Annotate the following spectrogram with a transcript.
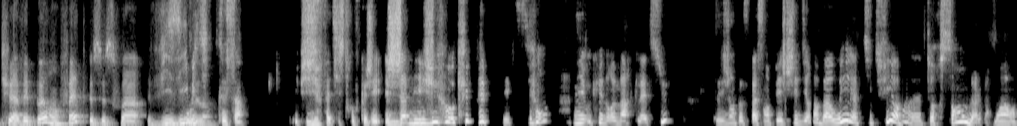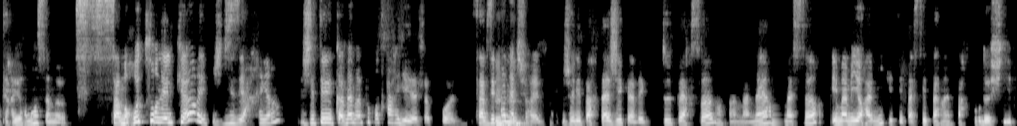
Tu avais peur en fait que ce soit visible? Oui c'est ça. Et puis en fait il se trouve que j'ai jamais eu aucune réflexion ni aucune remarque là-dessus. Les gens peuvent pas s'empêcher de dire ah bah oui la petite fille oh, elle te ressemble. Alors moi antérieurement ça me ça me retournait le cœur et je disais rien j'étais quand même un peu contrariée à chaque fois. Ça faisait pas mhm. naturel. Je l'ai partagé qu'avec deux personnes, enfin ma mère, ma sœur et ma meilleure amie qui était passée par un parcours de fille.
